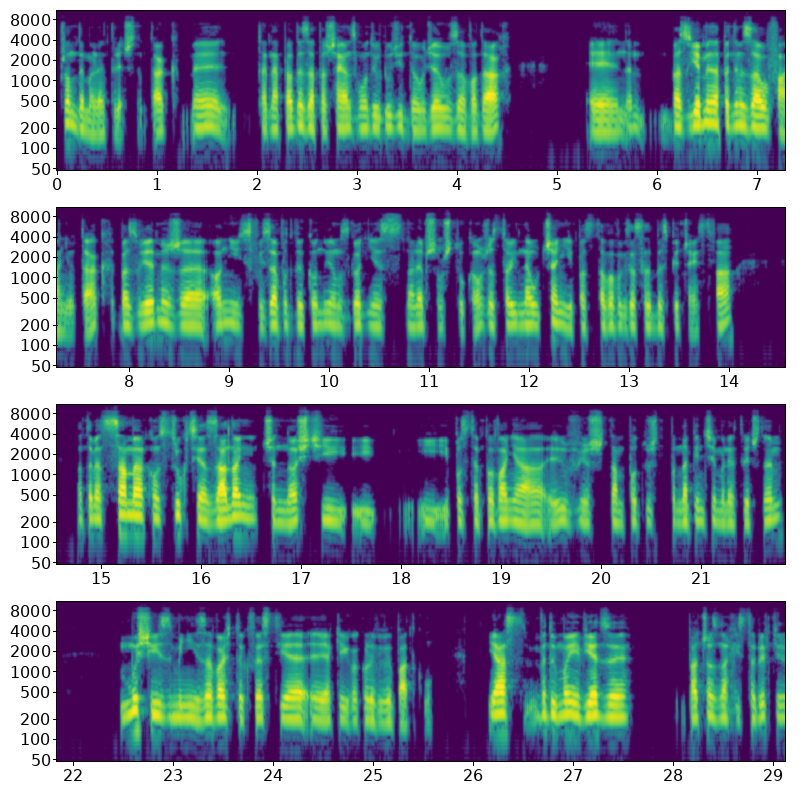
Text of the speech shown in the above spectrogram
prądem elektrycznym. Tak? My tak naprawdę zapraszając młodych ludzi do udziału w zawodach, E, bazujemy na pewnym zaufaniu, tak? Bazujemy, że oni swój zawód wykonują zgodnie z najlepszą sztuką, że zostali nauczeni podstawowych zasad bezpieczeństwa. Natomiast sama konstrukcja zadań, czynności i, i, i postępowania również tam pod, już pod napięciem elektrycznym musi zminimalizować tę kwestię e, jakiegokolwiek wypadku. Ja według mojej wiedzy, patrząc na historycznie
